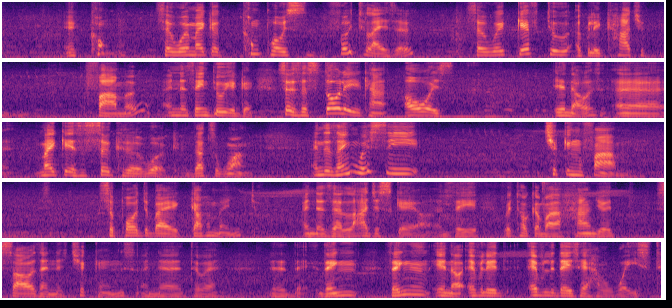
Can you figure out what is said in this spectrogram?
So we make a compost fertilizer. So we give to agriculture farmer and then do it again. So the story you can always, you know, uh, make it a circular work. That's one. And then we see chicken farm supported by government and there's a large scale and they we talk about 100,000 chickens and uh, to, uh, then then you know every every day they have waste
